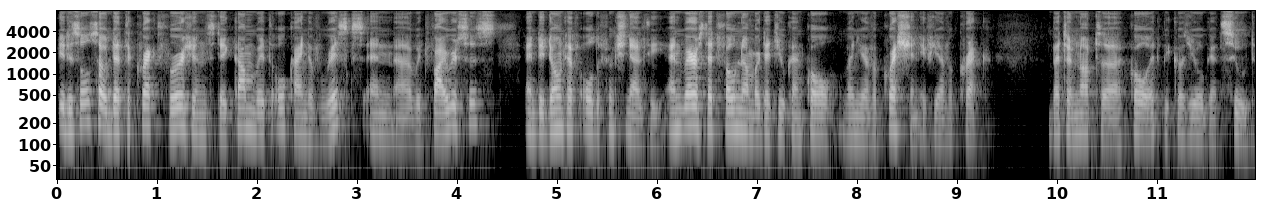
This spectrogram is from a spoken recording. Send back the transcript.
it is also that the cracked versions, they come with all kind of risks and uh, with viruses and they don't have all the functionality. And where's that phone number that you can call when you have a question if you have a crack? Better not uh, call it because you'll get sued.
